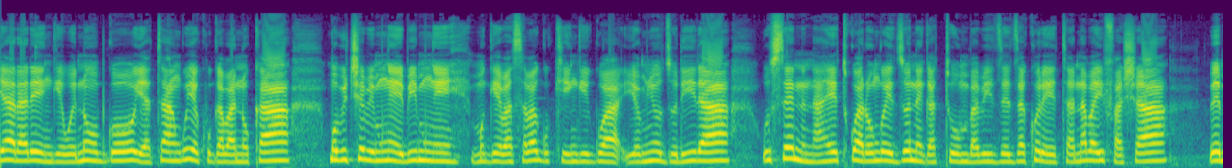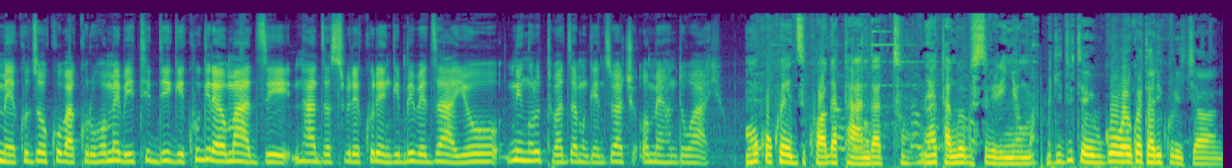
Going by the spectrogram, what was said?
yararengewe nubwo yatanguye kugabanuka mu bice bimwe bimwe mu gihe basaba gukingirwa iyo myuzurira usene ntahetwa rongo izone gatumba bizeza ko leta n'abayifasha bemeye kuzokubaka uruhome bita idigi kugira ayo mazi ntazasubire kurenga imbibe zayo n'inkuru tubaza mugenzi wacu Omer Nduwayo muku kwezi kwa gatandatu niho gusubira inyuma bwiduteye ubwoba ariko atari kure cyane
